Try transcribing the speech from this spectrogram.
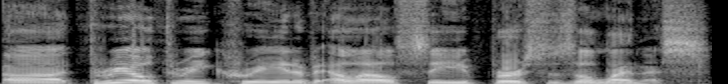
uh, 303 Creative LLC versus Elenis.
